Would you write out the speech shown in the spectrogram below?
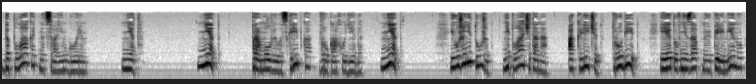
да плакать над своим горем? Нет. Нет, промолвила скрипка в руках у деда. Нет. И уже не тужит, не плачет она, а кличет, трубит, и эту внезапную перемену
